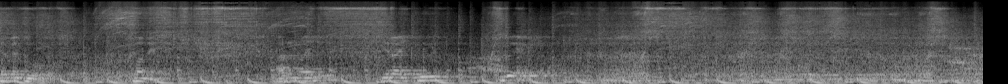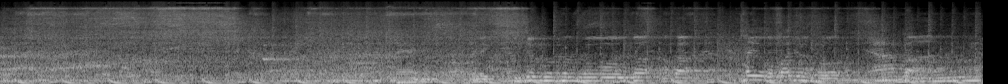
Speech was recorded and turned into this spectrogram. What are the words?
레멘토 선행 아르나이 디라이트 네. 구정석 선수가 아까 타이어가 빠지면서 약간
